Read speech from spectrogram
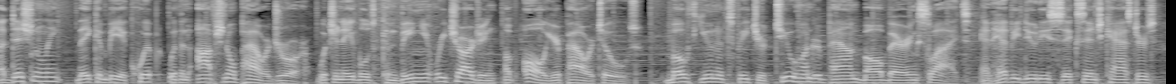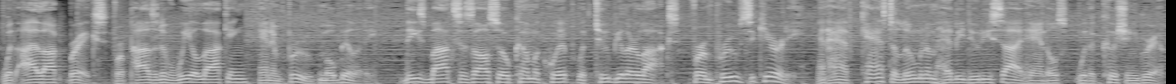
Additionally, they can be equipped with an optional power drawer, which enables convenient recharging of all your power tools. Both units feature 200 pound ball bearing slides and heavy duty 6 inch casters with eye-lock brakes for positive wheel locking and improved mobility. These boxes also come equipped with tubular locks for improved security and have cast aluminum heavy duty side handles with a cushion grip.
